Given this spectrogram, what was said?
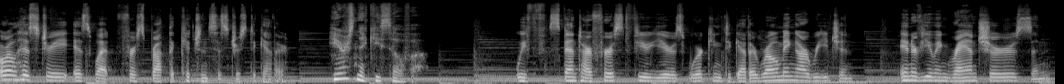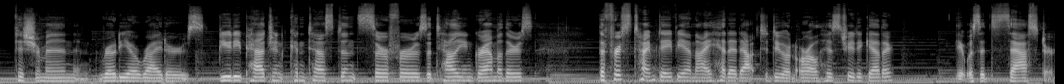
Oral history is what first brought the Kitchen Sisters together. Here's Nikki Silva. We've spent our first few years working together, roaming our region, interviewing ranchers and fishermen and rodeo riders, beauty pageant contestants, surfers, Italian grandmothers. The first time Davia and I headed out to do an oral history together, it was a disaster.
